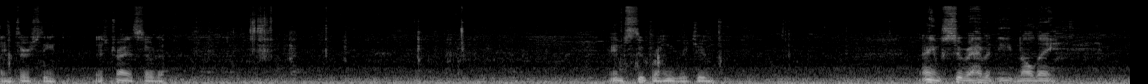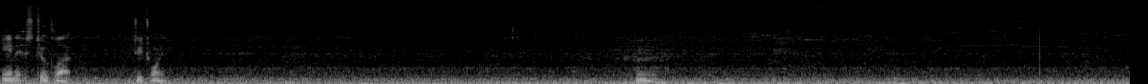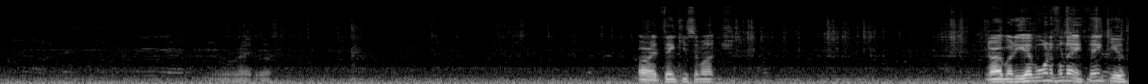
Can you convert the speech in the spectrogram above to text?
I'm thirsty. Let's try a soda. I'm super hungry too. I am super, I haven't eaten all day. And it's 2 o'clock, 2.20. Hmm. All right. Well. All right. Thank you so much. All right, buddy. You have a wonderful day. Thank you.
